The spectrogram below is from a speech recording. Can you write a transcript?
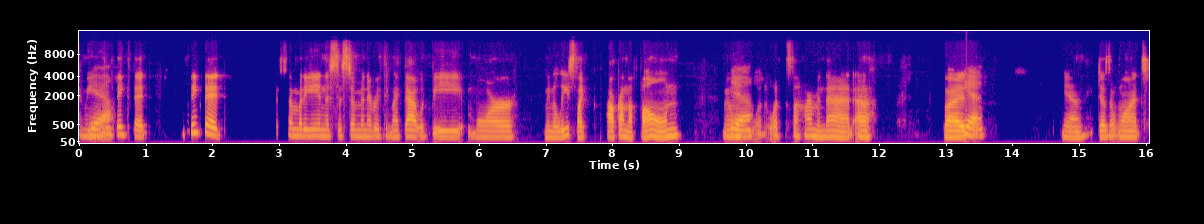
I mean, Yeah. I think that, I think that somebody in the system and everything like that would be more, I mean, at least like talk on the phone. I mean, Yeah. what, what's the harm in that? Uh, but Yeah, yeah he doesn't want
